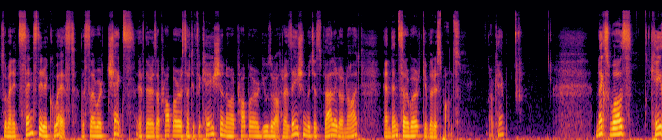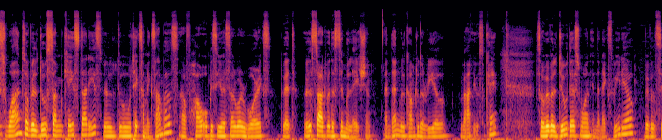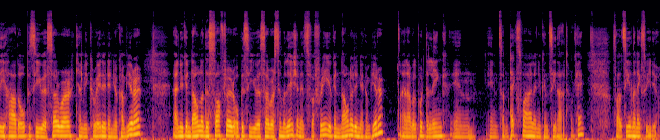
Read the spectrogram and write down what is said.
So when it sends the request, the server checks if there is a proper certification or a proper user authorization, which is valid or not, and then server give the response. Okay. Next was case one. So we'll do some case studies. We'll do take some examples of how OPC UA server works with, we'll start with a simulation and then we'll come to the real values. Okay. So we will do this one in the next video. We will see how the OPC UA server can be created in your computer and you can download this software OPC UA server simulation. It's for free. You can download in your computer. And I will put the link in in some text file and you can see that okay? So I'll see you in the next video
